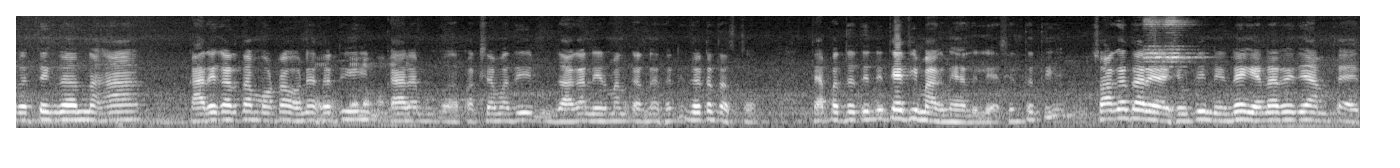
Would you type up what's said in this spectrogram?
प्रत्येकजण हा कार्यकर्ता मोठा होण्यासाठी कार्य पक्षामध्ये जागा निर्माण करण्यासाठी झटत असतो. त्या पद्धतीने त्याची मागणी आलेली असेल तर ती स्वागतार्ह आहे. शेवटी निर्णय घेणारे जे आमचे आहेत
